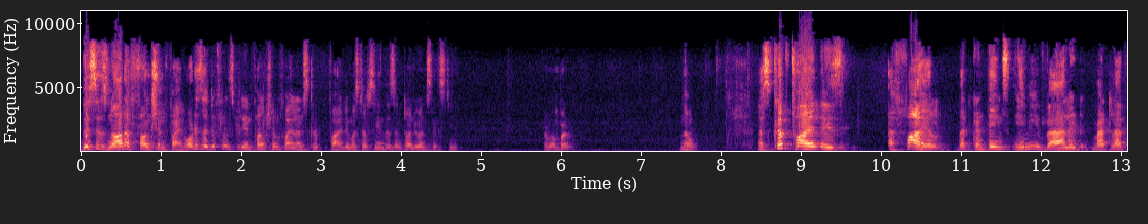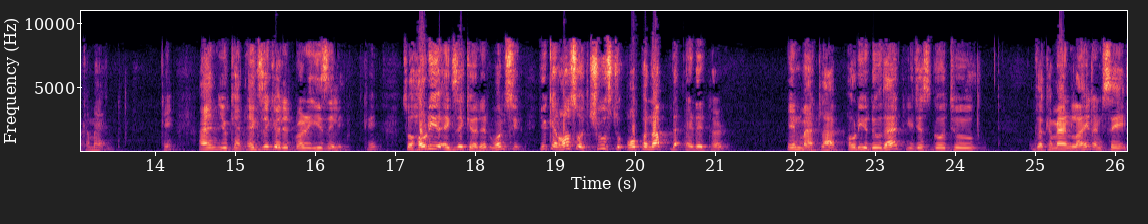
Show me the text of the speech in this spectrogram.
This is not a function file. What is the difference between function file and script file? You must have seen this in 2160. Remember? No? A script file is a file that contains any valid MATLAB command. Okay? And you can execute it very easily. Okay? So how do you execute it? Once you, you can also choose to open up the editor in MATLAB. How do you do that? You just go to the command line and say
